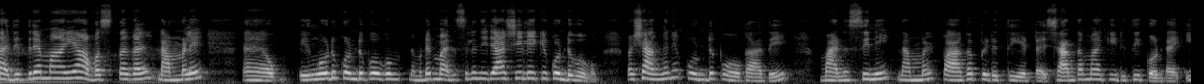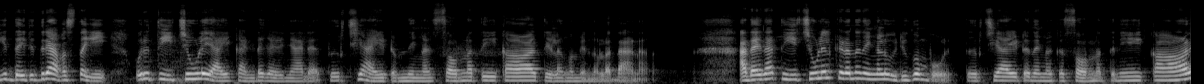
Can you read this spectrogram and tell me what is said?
ദരിദ്രമായ അവസ്ഥകൾ നമ്മളെ എങ്ങോട്ട് കൊണ്ടുപോകും നമ്മുടെ മനസ്സിൽ നിരാശയിലേക്ക് കൊണ്ടുപോകും. പക്ഷെ അങ്ങനെ കൊണ്ടുപോകാതെ മനസ്സിനെ നമ്മൾ പാകപ്പെടുത്തിയിട്ട് ശാന്തമാക്കി ഇരുത്തിക്കൊണ്ട് ഈ ദരിദ്ര അവസ്ഥയെ ഒരു തീച്ചൂളയായി കണ്ടു കഴിഞ്ഞാൽ തീർച്ചയായിട്ടും നിങ്ങൾ സ്വർണത്തേക്കാൾ തിളങ്ങുമെന്നുള്ളതാണ് അതായത് ആ തീച്ചൂളിൽ കിടന്ന് നിങ്ങൾ ഉരുകുമ്പോൾ തീർച്ചയായിട്ടും നിങ്ങൾക്ക് സ്വർണത്തിനേക്കാൾ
